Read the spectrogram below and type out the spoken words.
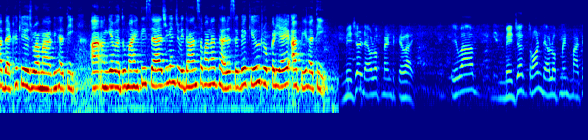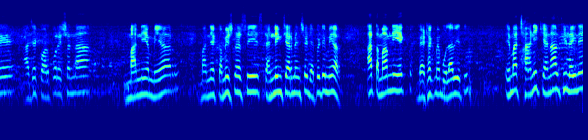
આ બેઠક યોજવામાં આવી હતી. આ અંગે વધુ માહિતી સયાજગંજ વિધાનસભાના ધારાસભ્ય કેયુર રોકડિયાએ આપી હતી. મેજર ડેવલપમેન્ટ કહેવાય. એવા મેજર ત્રણ ડેવલપમેન્ટ માટે આજે કોર્પોરેશનના માનનીય મેયર, માનનીય કમિશનરશ્રી સ્ટેન્ડિંગ ચેરમેનશ્રી ડેપ્યુટી મેયર, આ તમામની એક બેઠક મેં બોલાવી હતી. એમાં છાણી કેનાલથી લઈને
